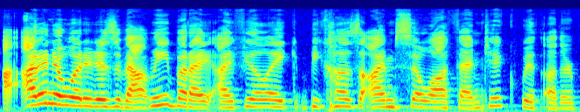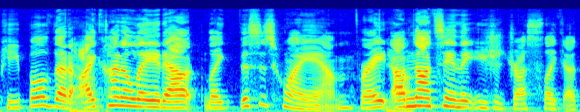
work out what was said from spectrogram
I, I don't know what it is about me, but I, I feel like because I'm so authentic with other people that I kind of lay it out like this is who I am, right? I'm not saying that you should dress like a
